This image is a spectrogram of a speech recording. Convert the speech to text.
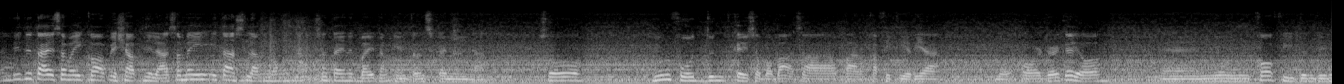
Nandito tayo sa may coffee shop nila. Sa may itaas lang nung saan tayo nagbayad ng entrance kanina. So, yung food dun kayo sa baba sa parang cafeteria. No, order kayo. And yung coffee dun din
